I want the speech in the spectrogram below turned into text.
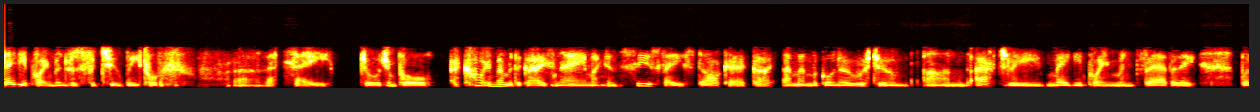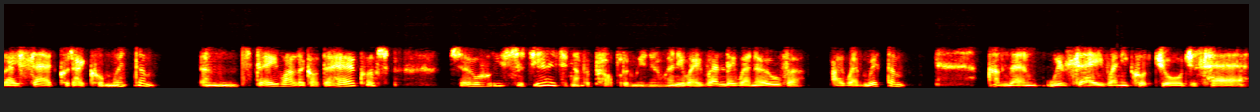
say the appointment was for two Beatles, uh, let's say George and Paul. I can't remember the guy's name. I can see his face, dark haired guy. I remember going over to him and I actually made the appointment verbally, but I said, could I come with them and stay while I got the haircut? So he said, yeah, he didn't have a problem, you know. Anyway, when they went over, I went with them. And then we'll say when he cut George's hair,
